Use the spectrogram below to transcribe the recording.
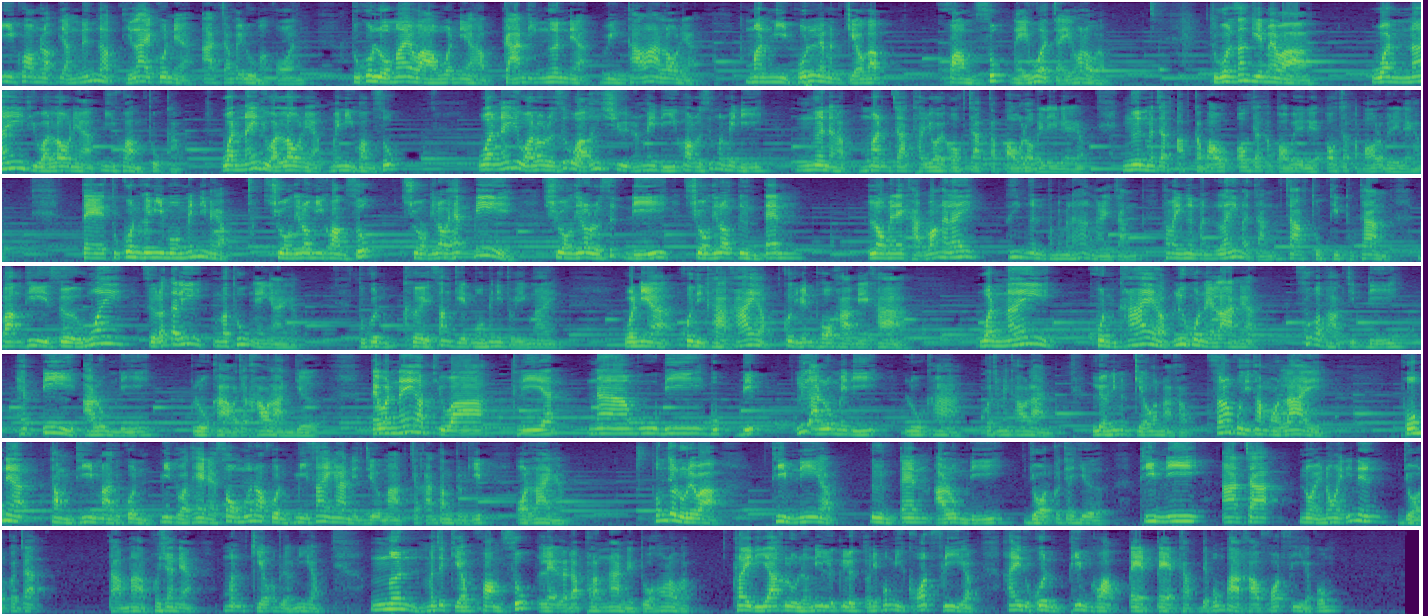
มีความลับอย่างหนึงครับ ที่หลายคนเนี่ยอาจจะไม่รู้มาก่อน ทุกคนรู้ไหมว่าวันนี้ครับ การที่เงินเนี่ยวิ่งเข้าหาเราเนี่ย มันมีผลและมันเกี่ยวกับ ความสุขในหัวใจของเราครับ ทุกคนสังเกตไหมว่า วันไหนที่ว่าเราเนี่ยมีความทุกข์ครับ วันไหนที่ว่าเราเนี่ยไม่มีความสุข วันไหนที่ว่าเรารู้สึกว่าเฮ้ยชีวิตมันไม่ดี ความรู้สึกมันไม่ดีเงินนะครับ มันจะทยอยออกจากกระเป๋าเราไปเรื่อยๆครับ เงินมันจะอับกระเป๋าออกจากกระเป๋าไปเรื่อยๆ ออกจากกระเป๋าเราไปเรื่อยๆครับ แต่ทุกคนเคยมีโมเมนต์นี้ไหมครับ ช่วงที่เรามีความสุข ช่วงที่เราแฮปปี้ ช่วงที่เรารู้สึกดี ช่วงที่เราตื่นเต้น เราไม่ได้ขาดหวังอะไร เฮ้ยเงินทำไมมันห่างไงจังทำไมเงินมันไหลมาจัง จากถูกทิศถูกทาง บางที่ซื้อหวยซื้อลอตเตอรี่ มันก็ถูกง่ายๆครับ ทุกคนเคยสังเกตโมเมนต์นี้ตัวเองไหมวันเนี้ยคนที่ขาค้ายครับ คนที่เป็นพอคาเมค้าวันไหนคนค้ายครับ หรือคนในร้านเนี่ย สุขภาพจิตดี แฮปปี้ อารมณ์ดี ลูกค้าก็จะเข้าร้านเยอะ แต่วันไหนครับที่ว่าเครียดนาบูบีบุบบิบหรืออารมณ์ไม่ดีลูกค้าก็จะไม่เข้าร้าน เรื่องนี้มันเกี่ยวกันมาครับสำหรับคนที่ทำออนไลน์ผมเนี่ยทำทีมมาทุกคนมีตัวแทนเนี่ยส่งมือหน้าคนมีไส้งานเนี่ยเยอะมากจากการทำธุรกิจออนไลน์ครับผมจะรู้เลยว่า ทีมนี้ครับตื่นเต้นอารมณ์ดียอดก็จะเยอะ ทีมนี้อาจจะหน่อยหน่อยๆนิดนึงยอดก็จะตามมาเพราะฉะนั้นเนี่ย มันเกี่ยวกับเรื่องนี้ครับ เงินมันจะเกี่ยวความสุขและระดับพลังงานในตัวของเราครับ ใครที่อยากรู้เรื่องนี้ลึกๆ ตอนนี้ผมมีคอร์สฟรีครับ ให้ทุกคนพิมพ์คำว่า88ครับ เดี๋ยวผมพาข่าวคอร์สฟรีครับผม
